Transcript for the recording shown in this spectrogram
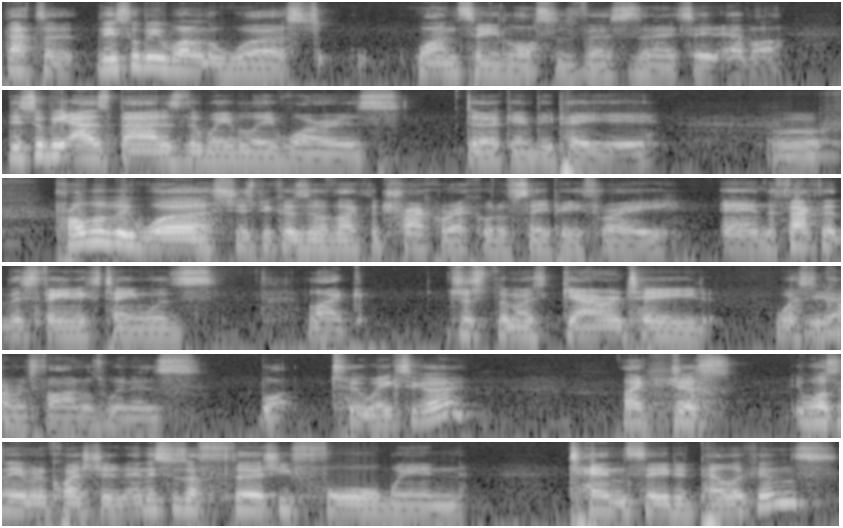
that's a this will be one of the worst one seed losses versus an eight seed ever. This will be as bad as the We Believe Warriors Dirk MVP year. Oof. Probably worse just because of like the track record of CP3 and the fact that this Phoenix team was like just the most guaranteed Western Yeah. Conference Finals winners. What two weeks ago? Like Yeah. just it wasn't even a question. And this is a 34 win, 10 seeded Pelicans.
